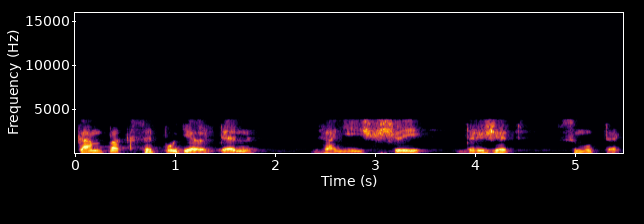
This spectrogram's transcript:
Kam pak se poděl ten, za nějž šli držet smutek?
